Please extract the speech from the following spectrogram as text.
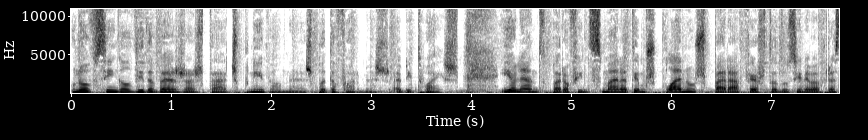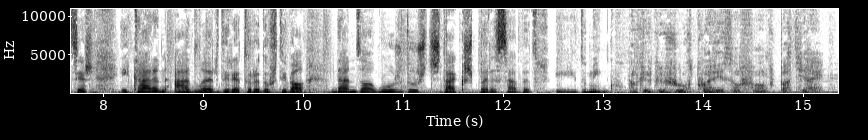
O novo single Vida Vã já está disponível nas plataformas habituais. E olhando para o fim de semana, temos planos para a festa do cinema francês e Karen Adler, diretora do festival, dá-nos alguns dos destaques para sábado e domingo. Dans quelques jours, toi et les enfants, vous partirez.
